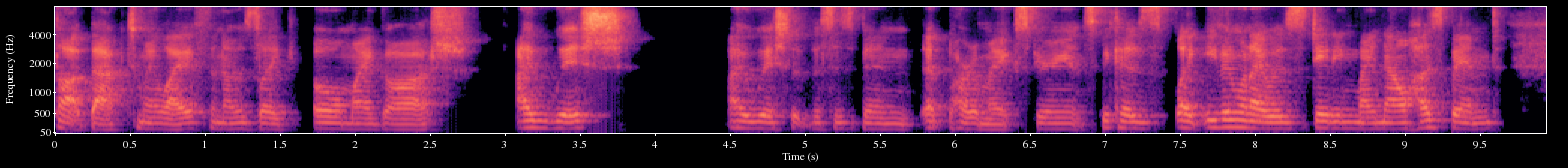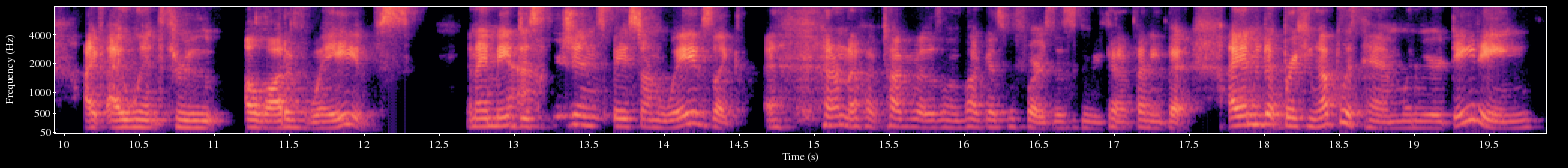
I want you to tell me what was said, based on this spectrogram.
thought back to my life and i was like oh my gosh i wish i wish that this has been a part of my experience because like even when i was dating my now husband I, I went through a lot of waves and I made yeah. decisions based on waves. Like, I don't know if I've talked about this on the podcast before, so this is gonna be kind of funny, but I ended up breaking up with him when we were dating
